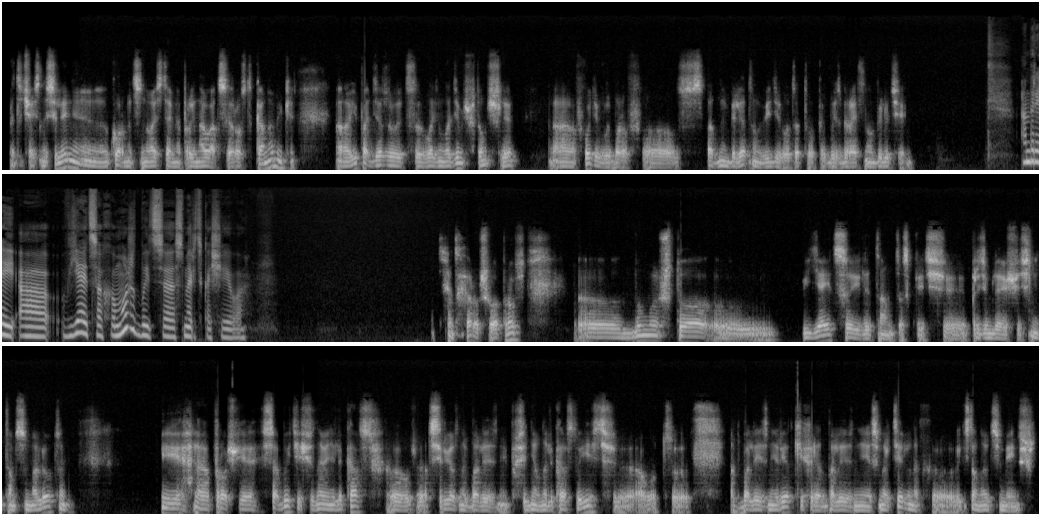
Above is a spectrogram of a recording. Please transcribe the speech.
эта часть населения кормится новостями про инновации рост экономики а, и поддерживает Владимир Владимирович в том числе а, в ходе выборов а, с одним билетом в виде вот этого как бы избирательного бюллетеня. Андрей, а в яйцах может быть э, смерть Кощеева? Это хороший вопрос. Э, думаю, что э, яйца или там, так сказать, приземляющиеся не там самолеты и э, прочие события, исчезновение лекарств от серьезных болезней. Повседневные лекарства есть, а вот от болезней редких или от болезней смертельных их становится меньше.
